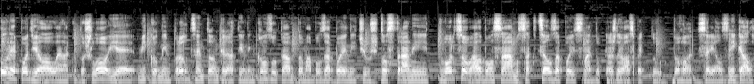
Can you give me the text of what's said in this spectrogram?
plne podielal len ako to šlo, je výkonným producentom, kreatívnym konzultantom a bol zapojený či už zo strany tvorcov, alebo on sám sa chcel zapojiť snať do každého aspektu toho, ako seriál vznikal.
